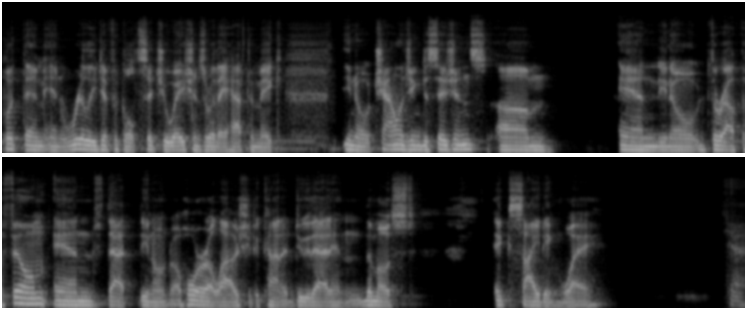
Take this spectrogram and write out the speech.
put them in really difficult situations where they have to make you know challenging decisions um and you know throughout the film. And that you know horror allows you to kind of do that in the most exciting way. Yeah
